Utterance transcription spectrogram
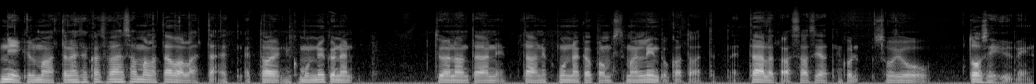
Niin, kyllä mä ajattelen sen kanssa vähän samalla tavalla, että, että, että toi niin mun nykyinen työnantaja, niin tämä on niin mun näkökulmasta semmoinen lintukoto, että, että täällä taas asiat niin sujuu tosi hyvin.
